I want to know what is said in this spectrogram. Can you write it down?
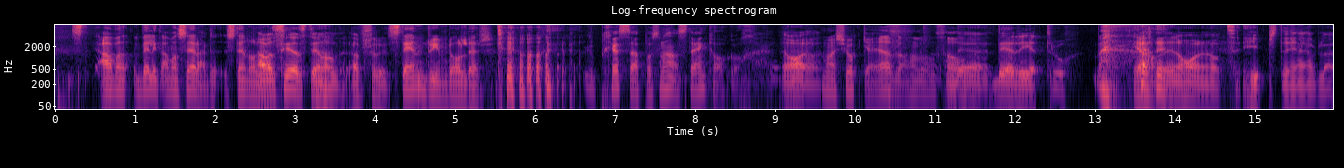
Avan väldigt avancerad stenålder. Avancerad stenålder, absolut. Stenrymd ålder. Pressa på såna här stenkakor. Ja, ja. De här tjocka jävlarna. För... Det, är- det är retro. Ja. Den har något hipster jävla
